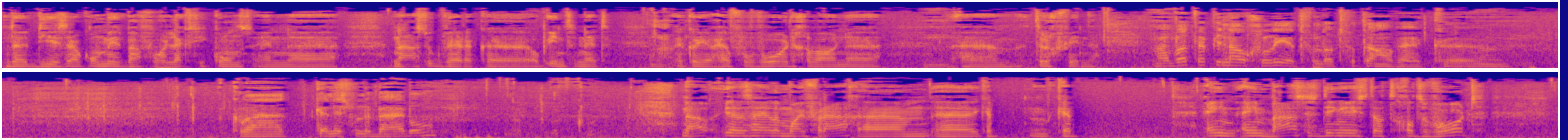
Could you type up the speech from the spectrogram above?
De, die is er ook onmisbaar voor. Lexicons en uh, nazoekwerk uh, op internet. Ja. Dan kun je heel veel woorden gewoon uh, um, terugvinden. Maar wat heb je nou geleerd van dat vertaalwerk? qua kennis van de Bijbel? Nou, dat is een hele mooie vraag. Um, ik heb, ik heb één, één basisding is dat Gods woord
